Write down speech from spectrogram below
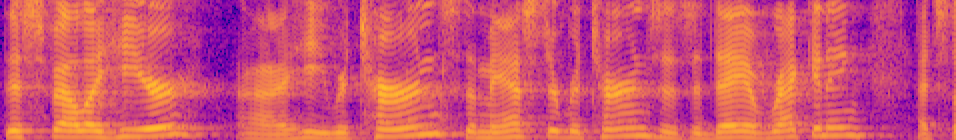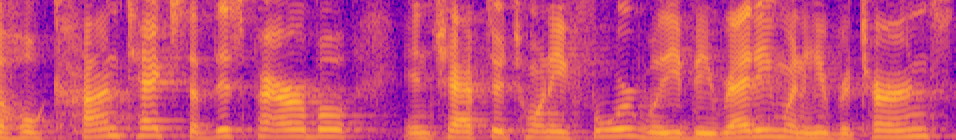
this fella here, uh, he returns, the master returns as a day of reckoning. That's the whole context of this parable in chapter 24. Will you be ready when he returns?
